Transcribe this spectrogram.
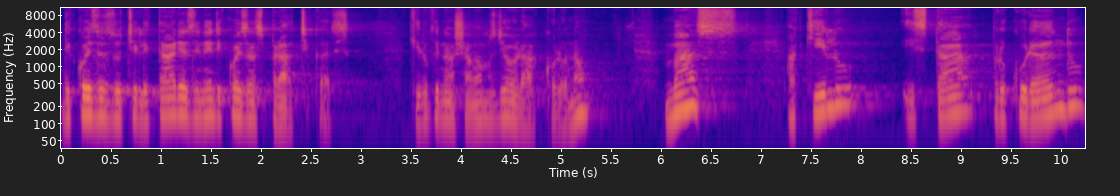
de coisas utilitárias e nem de coisas práticas. Aquilo que nós chamamos de oráculo, não? Mas aquilo está procurando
